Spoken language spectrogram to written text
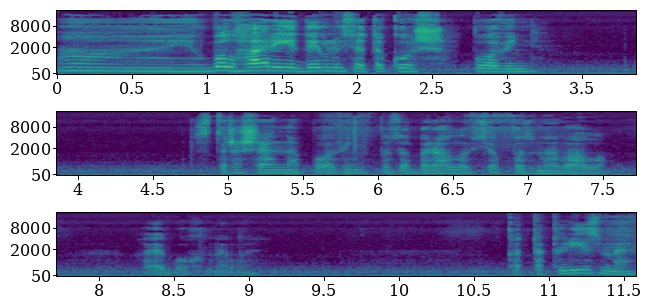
Ой, в Болгарії дивлюся також повінь. Страшенна повінь. Позабирало все, позмивало. Хай Бог милує. Катаклізми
